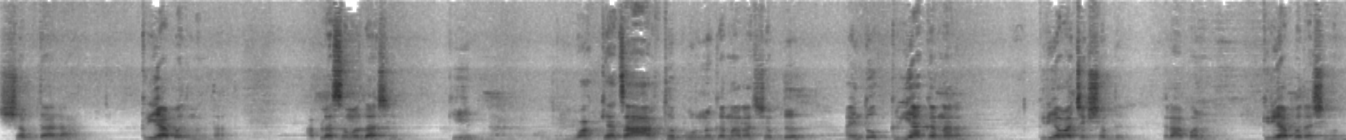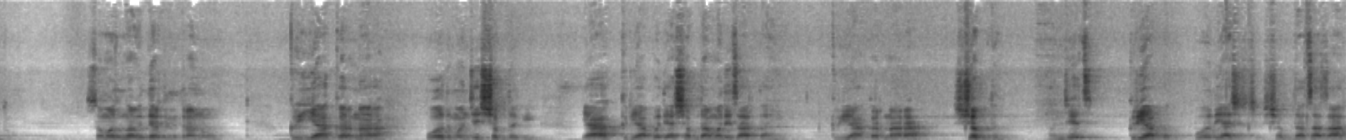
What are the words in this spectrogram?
शब्दाला क्रियापद म्हणतात. आपला समजला असेल की वाक्याचा अर्थ पूर्ण करणारा शब्द आणि तो क्रिया करणारा क्रियावाचक शब्द त्याला आपण क्रियापद असे म्हणतो. समजलं विद्यार्थी मित्रांनो? क्रिया करणारा पद म्हणजे शब्द. की या क्रियापद या शब्दामध्येच अर्थ आहे. क्रिया करणारा शब्द म्हणजेच क्रियापद. पद या शब्दाचाच अर्थ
